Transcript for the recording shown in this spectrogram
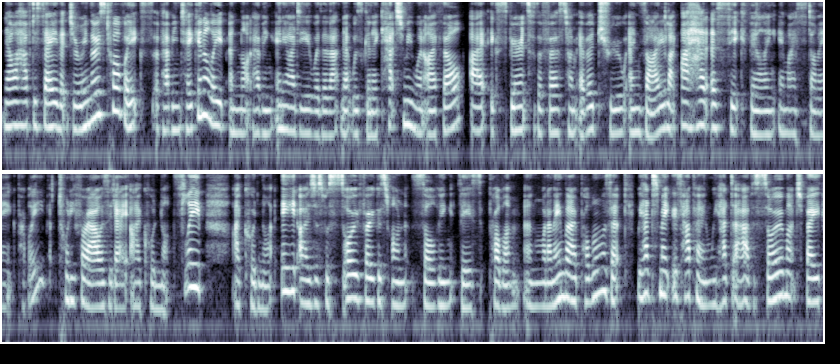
Now, I have to say that during those 12 weeks of having taken a leap and not having any idea whether that net was going to catch me when I fell, I experienced for the first time ever true anxiety. Like I had a sick feeling in my stomach, probably 24 hours a day. I could not sleep. I could not eat. I just was so focused on solving this problem. And what I mean by a problem was that we had to make this happen. We had to have so much faith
